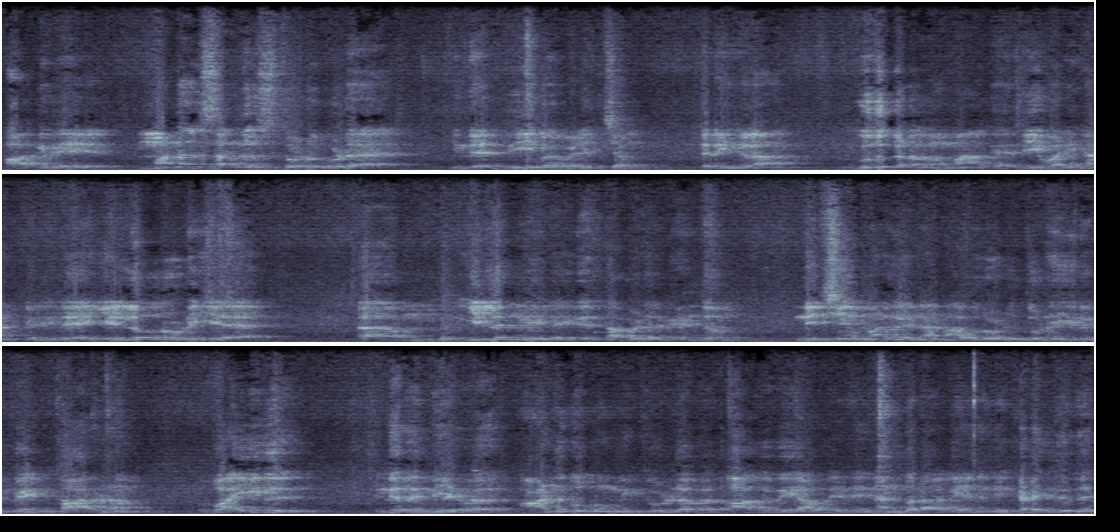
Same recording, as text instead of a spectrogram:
ஆகவே மன சந்தோஷத்தோடு கூட இந்த தீப வெளிச்சம் தெரியுங்களா? குதூகலமாக தீபாவளி நாட்களிலே எல்லோருடைய இல்லங்களிலே இது தவழ வேண்டும். நிச்சயமாக நான் அவரோடு துணை இருப்பேன். காரணம் வயது நிரம்பியவர் அனுபவம் மிக்க உள்ளவர் ஆகவே அவர் என்னை நண்பராக எனக்கு கிடைத்தது.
